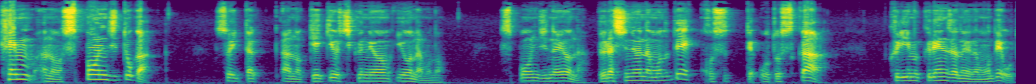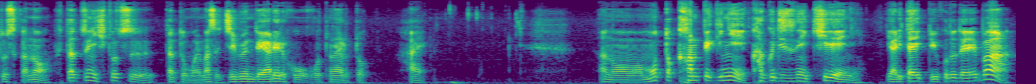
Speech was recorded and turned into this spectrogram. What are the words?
剣、あの、スポンジとか、そういった、あの、激落ちくのようなもの、スポンジのような、ブラシのようなものでこすって落とすか、クリームクレンザーのようなもので落とすかの2つに1つだと思います。自分でやれる方法となると。はい。あの、もっと完璧に確実に綺麗にやりたいっていうことであれば、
